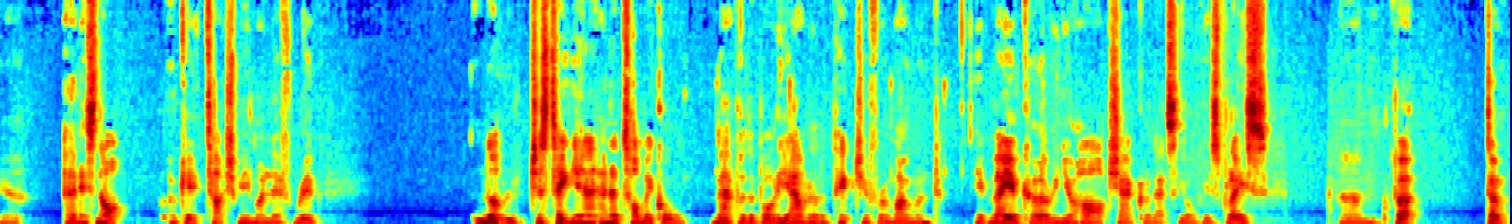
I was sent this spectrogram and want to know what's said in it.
Yeah. And it's not, okay, it touched me in my left rib. No, just take the anatomical map of the body out of the picture for a moment. It may occur in your heart chakra, that's the obvious place. Um, but don't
